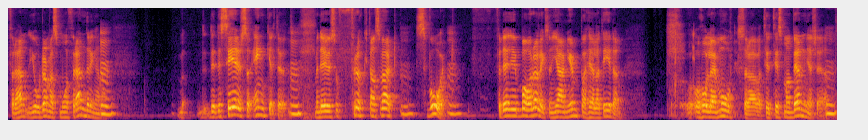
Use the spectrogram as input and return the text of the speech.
föränd- gjorde de här små förändringarna. Det, det ser så enkelt ut, men det är ju så fruktansvärt svårt. För det är bara liksom hjärngympa hela tiden. Och, och hålla emot sådär, va, till- tills man vänjer sig. Att,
